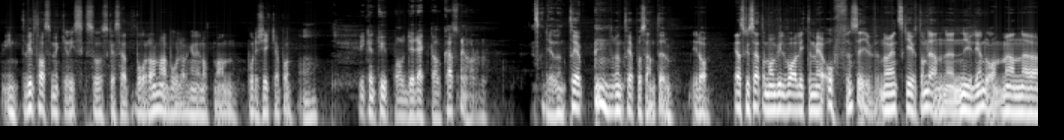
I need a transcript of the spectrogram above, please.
inte vill ta så mycket risk så ska jag säga att båda de här bolagen är något man borde kika på. Mm. Vilken typ av direktavkastning har de? Det är runt 3, runt 3 procent idag. Jag skulle säga att om man vill vara lite mer offensiv, nu har jag inte skrivit om den eh, nyligen då, men eh,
